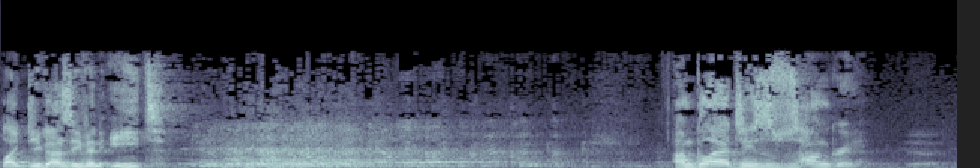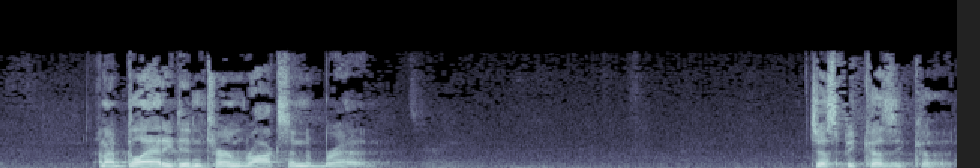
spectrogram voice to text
Like, do you guys even eat? I'm glad Jesus was hungry. And I'm glad he didn't turn rocks into bread. Just because he could.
